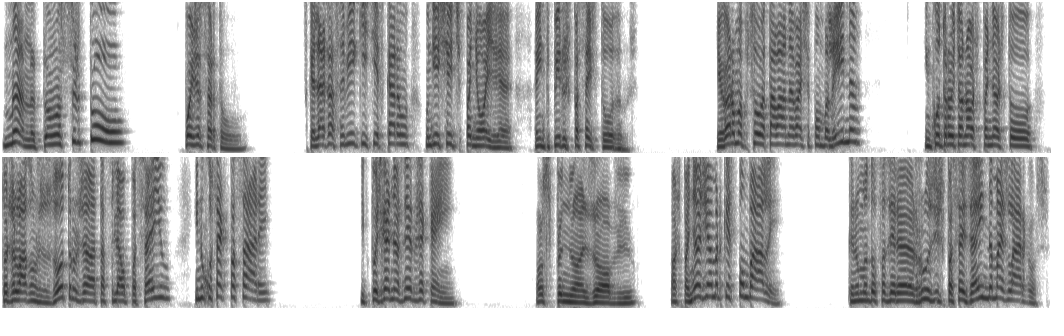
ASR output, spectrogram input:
Mano, então acertou. Pois acertou. Se calhar já sabia que isto ia ficar um, um dia cheio de espanhóis a, a entupir os passeios todos. E agora uma pessoa está lá na Baixa Pombalina, encontra oito ou nove espanhóis to, todos ao lado uns dos outros, a tafolhar o passeio, e não consegue passar. hein? E depois ganha os nervos a quem? Aos espanhóis, óbvio. Aos espanhóis e ao Marquês de Pombal, que não mandou fazer as ruas e os passeios ainda mais largos.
